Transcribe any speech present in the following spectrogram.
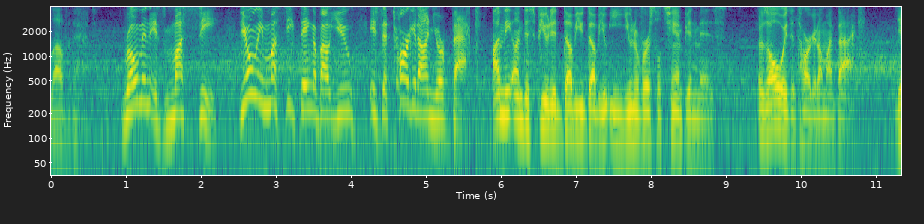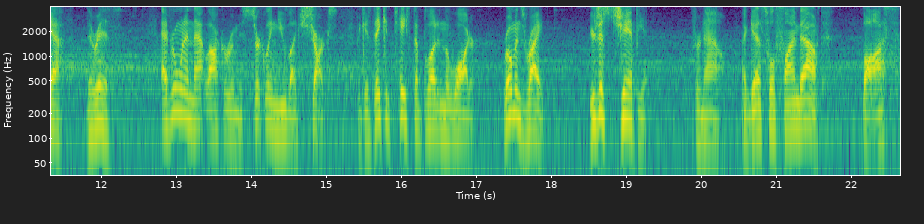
love that. Roman is must-see. The only must-see thing about you is the target on your back. I'm the undisputed WWE Universal Champion, Miz. There's always a target on my back. Yeah, there is. Everyone in that locker room is circling you like sharks because they can taste the blood in the water. Roman's right. You're just champion. For now. I guess we'll find out, boss.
